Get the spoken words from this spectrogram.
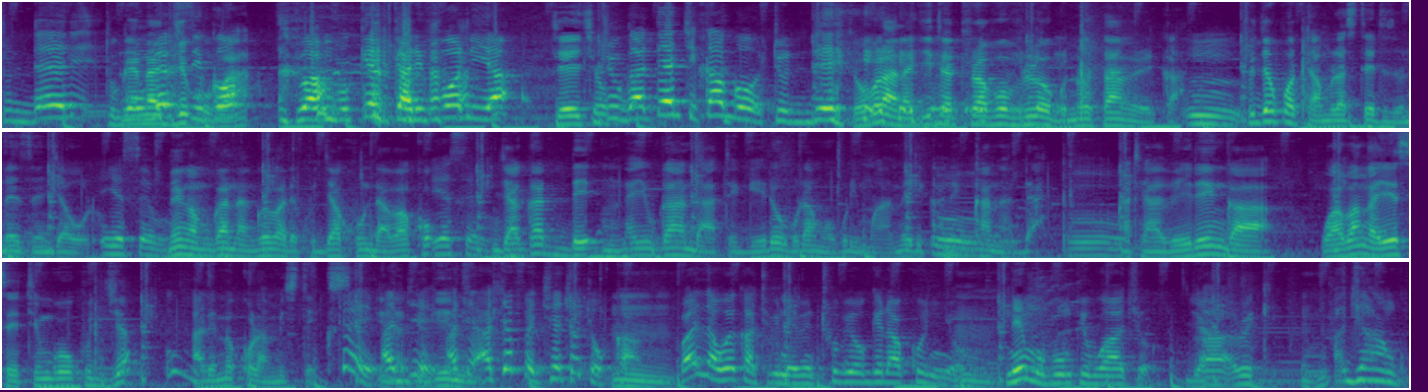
tudde eri Tugenda New mexico twambuke california Kyekyo. tugate chicago tudde kyobola nagiyita travel vlog north america. Mm. tujja kuba tutambula state zonna ez'enjawulo. Naye nga muganda nga webale kujja kundabako njagadde munnayuganda ategeere obulamu obuli mu america ne Mm. canada. Mm. kati abeere nga waba nga yeesetinga okujja aleme kukola mistakes. Ate ffe kyekyo kyokka. Way kati bino ebintu tubyogerako nnyo naye mu bumpi bwakyo uh, Ricky jangu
